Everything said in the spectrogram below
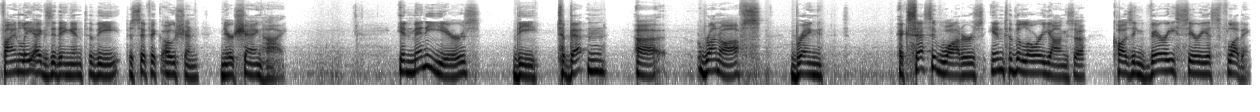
finally exiting into the Pacific Ocean near Shanghai. In many years, the Tibetan uh, runoffs bring excessive waters into the lower Yangtze, causing very serious flooding,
